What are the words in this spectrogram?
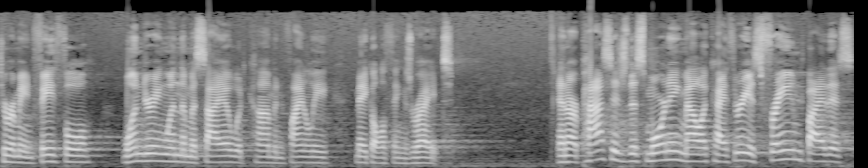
to remain faithful, wondering when the Messiah would come and finally make all things right. And our passage this morning, Malachi 3, is framed by this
